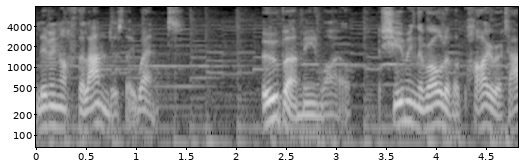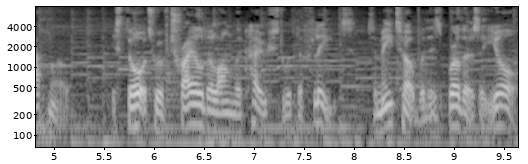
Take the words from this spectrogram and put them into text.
living off the land as they went. Ubba, meanwhile, assuming the role of a pirate admiral, is thought to have trailed along the coast with the fleet to meet up with his brothers at York.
